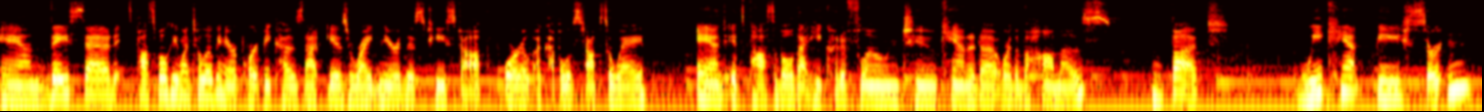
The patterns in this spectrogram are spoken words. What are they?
And they said it's possible he went to Logan Airport because that is right near this T stop or a couple of stops away. And it's possible that he could have flown to Canada or the Bahamas. But we can't be certain.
